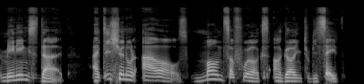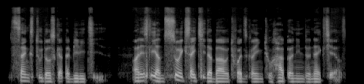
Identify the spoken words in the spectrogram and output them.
Meaning that additional hours, months of works are going to be saved thanks to those capabilities. Honestly, I'm so excited about what's going to happen in the next years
